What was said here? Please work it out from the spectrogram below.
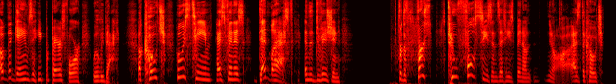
of the games that he prepares for will be back. A coach whose team has finished dead last in the division for the first two full seasons that he's been on, you know, uh, as the coach.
